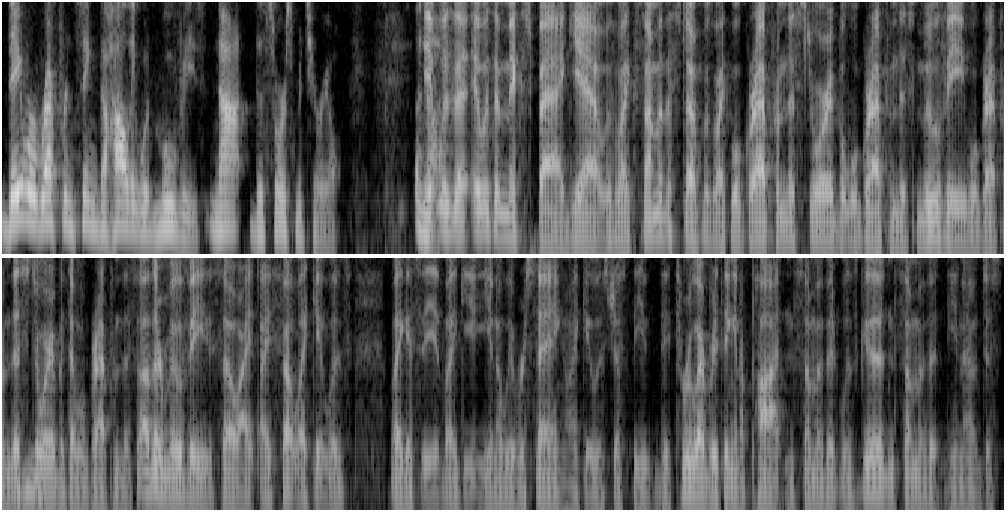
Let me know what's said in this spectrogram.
they were referencing the Hollywood movies, not the source material. It was a it was a mixed bag. Yeah, it was like some of the stuff was like we'll grab from this story, but we'll grab from this movie. We'll grab from this Mm-hmm. story, but then we'll grab from this other movie. So I, I felt like it was like it's like you know we were saying like it was just the they threw everything in a pot, and some of it was good, and some of it you know just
